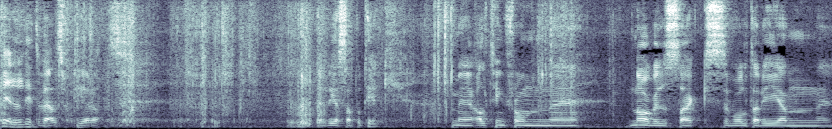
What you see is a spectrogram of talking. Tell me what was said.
väldigt välsorterat resapotek. Med allting från eh, nagelsax, Voltaren, eh,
